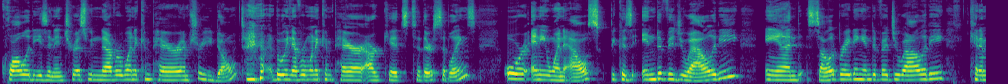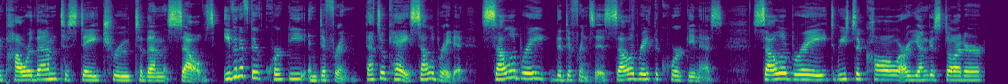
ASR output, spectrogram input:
qualities and interests. We never want to compare, and I'm sure you don't, but we never want to compare our kids to their siblings or anyone else because individuality and celebrating individuality can empower them to stay true to themselves. Even if they're quirky and different, that's okay. Celebrate it. Celebrate the differences, celebrate the quirkiness. Celebrate. We used to call our youngest daughter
